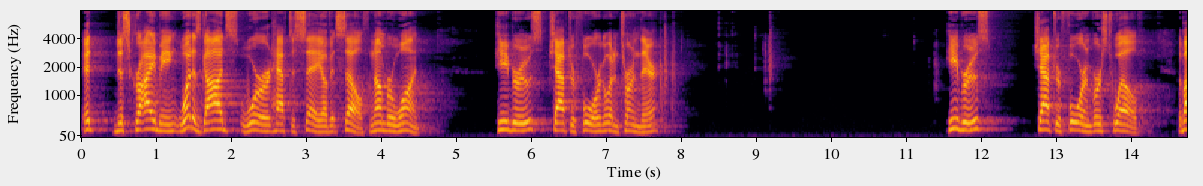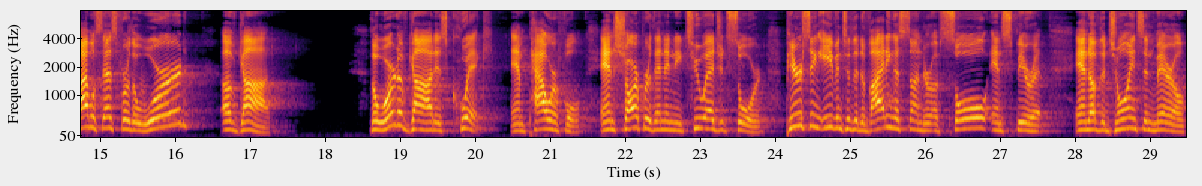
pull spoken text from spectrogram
It describing what does God's Word have to say of itself. Number one, Hebrews chapter 4. Go ahead and turn there. Hebrews chapter 4 and verse 12. The Bible says, For the Word of God, the Word of God is quick and powerful and sharper than any two edged sword, piercing even to the dividing asunder of soul and spirit and of the joints and marrow,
